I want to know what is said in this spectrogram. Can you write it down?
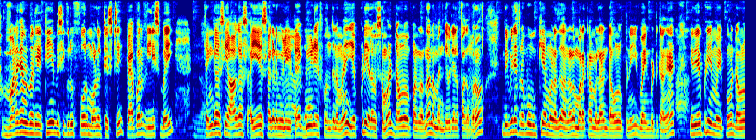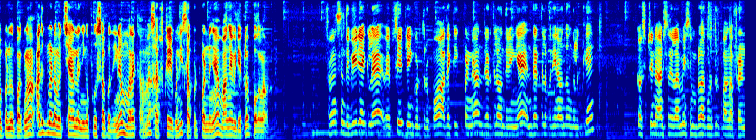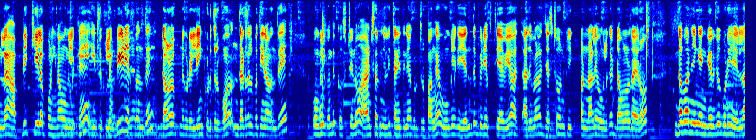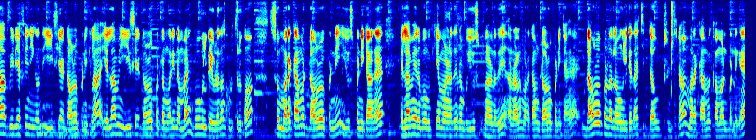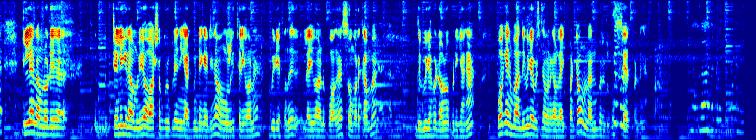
வணக்கம் நண்பர்களே TNPSC group four model test paper release by Tenkasi Akash IAS academy வெளியிட்ட PDF வந்து நம்ம எப்படி இலவசமாக டவுன்லோட் பண்ணுறது தான் நம்ம இந்த வீடியோவில் பார்க்க போகிறோம் இந்த பிடிஎஃப் ரொம்ப முக்கியமானது அதனால் மறக்காமல் எல்லாரும் டவுன்லோட் பண்ணி பயன்பட்டுக்காங்க இது எப்படி நம்ம இப்போ டவுன்லோட் பண்ணது பார்க்கலாம். அதுக்கு முன்னாடி நம்ம சேனலில் நீங்கள் புதுசாக பார்த்தீங்கன்னா மறக்காமல் சப்ஸ்கிரைப் பண்ணி சப்போர்ட் பண்ணுங்கள் வாங்க வீடியோக்குள்ளே போகலாம். ஃப்ரெண்ட்ஸ் இந்த வீடியோக்குள்ளே வெப்சைட் லிங்க் கொடுத்துருப்போம். அதை கிளிக் பண்ணால் இந்த இடத்துல வந்துடுவீங்க இந்த இடத்துல பார்த்தீங்கன்னா வந்து உங்களுக்கு கொஸ்டின் ஆன்சர் எல்லாமே சிம்பிளாக கொடுத்துருப்பாங்க ஃப்ரெண்டில் அப்படி கீழே போனீங்கன்னா உங்களுக்கு இதுக்குள்ள பிடிஎஃப் வந்து டவுன்லோட் பண்ணக்கூடிய லிங்க் கொடுத்துருப்போம். இந்த இடத்துல பார்த்தீங்கன்னா வந்து உங்களுக்கு வந்து கொஸ்டினும் ஆன்சர்னு சொல்லி தனித்தனியாக கொடுத்துருப்பாங்க. உங்களுக்கு எந்த பிடிஎஃப் தேவையோ அது- அது மேலே ஜஸ்ட் ஒன்று கிளிக் பண்ணாலே உங்களுக்கு டவுன்லோட் ஆயிரும். இந்த மாதிரி நீங்கள் இங்கே இருக்கக்கூடிய எல்லா பிடிஎஃபையும் நீங்கள் வந்து ஈஸியாக டவுன்லோட் பண்ணிக்கலாம். எல்லாமே ஈஸியாக டவுன்லோட் பண்ணுற மாதிரி நம்ம கூகுள் ட்ரைவில் தான் கொடுத்துருக்கோம். ஸோ மறக்காமல் டவுன்லோட் பண்ணி யூஸ் பண்ணிக்காங்க. எல்லாமே ரொம்ப முக்கியமானது ரொம்ப யூஸ்ஃபுல்லானது அதனால் மறக்காமல் டவுன்லோட் பண்ணிக்காங்க. டவுன்லோட் பண்ணுறதுல உங்களுக்கு ஏதாச்சும் டவுட் இருந்துச்சுன்னா மறக்காமல் கமெண்ட் பண்ணுங்கள் இல்லை நம்மளுடைய டெலிகிராம்லேயோ வாட்ஸ்அப் குரூப்லேயோ நீங்கள் அட்மிட்டை கேட்டிங்கன்னா உங்களுக்கு தெளிவான பிடிஎஃப் வந்து லைவாக அனுப்புவாங்க. ஸோ மறக்காமல் இந்த பிடிஎஃபை டவுன்லோட் பண்ணிக்காங்க. ஓகே நம்ம அந்த வீடியோ பிடிச்சி மறக்காமல் லைக் பண்ணிட்டு உங்கள் நண்பர்களுக்கும் ஷேர் பண்ணுங்கள் na, nag-graduate na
